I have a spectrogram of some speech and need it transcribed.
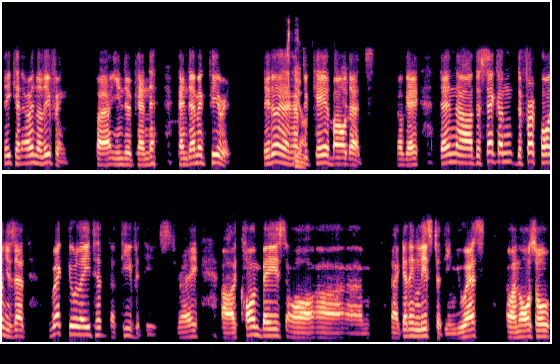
They can earn a living, but in the pand- pandemic period, they don't have yeah. to care about that. Okay. Then uh, the second, the third point is that regulated activities, right? Uh, Coinbase or uh, um, uh, getting listed in US and also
